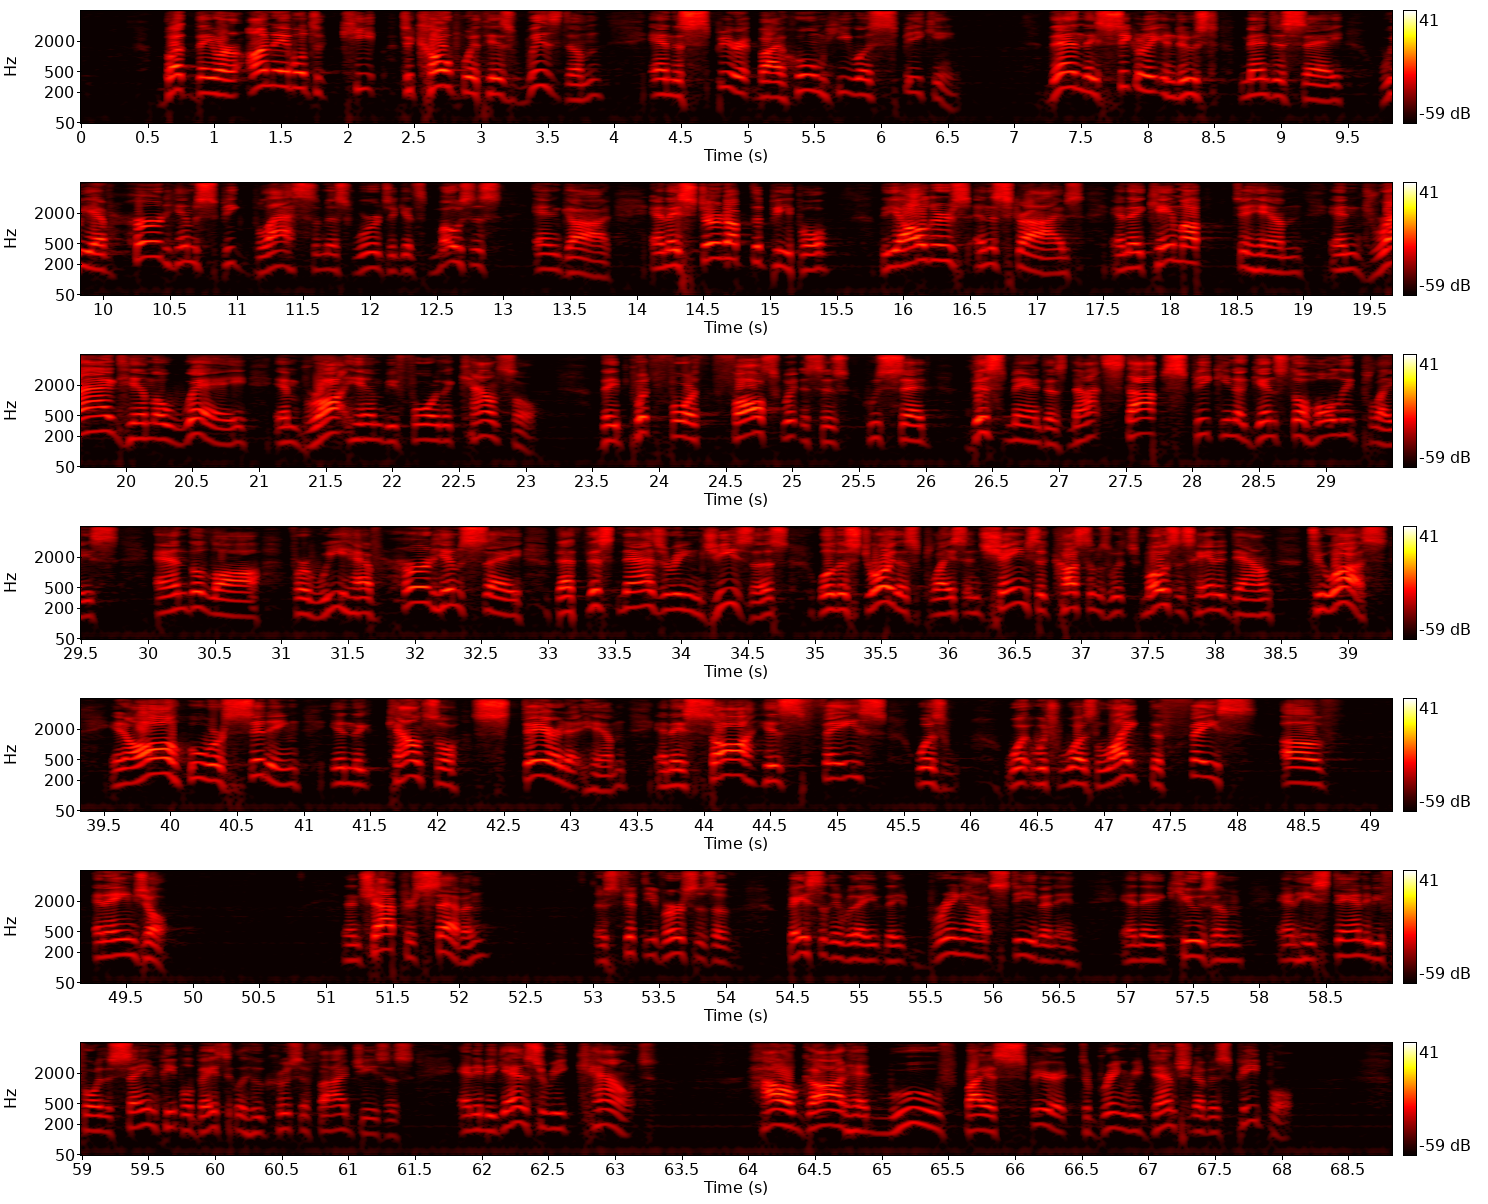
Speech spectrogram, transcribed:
but they were unable to keep to cope with his wisdom and the spirit by whom he was speaking. Then they secretly induced men to say, "We have heard him speak blasphemous words against Moses and God." And they stirred up the people, the elders and the scribes, and they came up to him and dragged him away and brought him before the council. They put forth false witnesses who said, This man does not stop speaking against the holy place and the law, for we have heard him say that this Nazarene Jesus will destroy this place and change the customs which Moses handed down to us. And all who were sitting in the council stared at him, and they saw his face was which was like the face of an angel. And in chapter 7, there's 50 verses of basically where they, they bring out Stephen and, and they accuse him, and he's standing before the same people basically who crucified Jesus, and he begins to recount how God had moved by his Spirit to bring redemption of his people.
